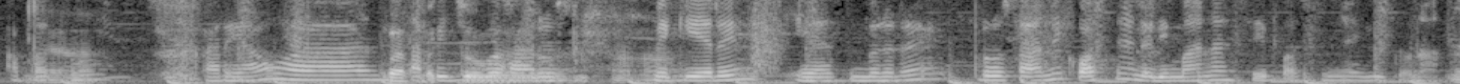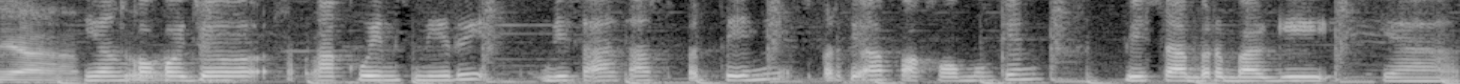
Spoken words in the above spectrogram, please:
apa Ya. tuh karyawan, Betul. tapi juga harus mikirin ya sebenarnya perusahaan ini costnya ada di mana sih posisinya gitu. Nah, ya yang betul. Koko Jo lakuin sendiri di saat-saat seperti ini seperti apa? Kok mungkin bisa berbagi ya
